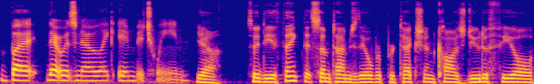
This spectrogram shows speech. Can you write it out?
But there was no like in between. yeah. So do you think that sometimes the overprotection caused you to feel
